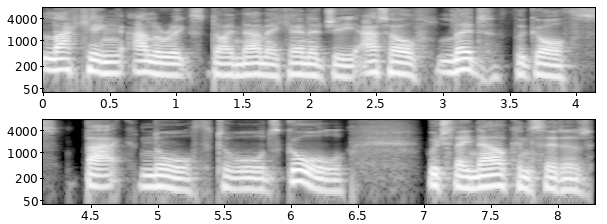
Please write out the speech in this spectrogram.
lacking Alaric's dynamic energy, Ataulf led the Goths back north towards Gaul, which they now considered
